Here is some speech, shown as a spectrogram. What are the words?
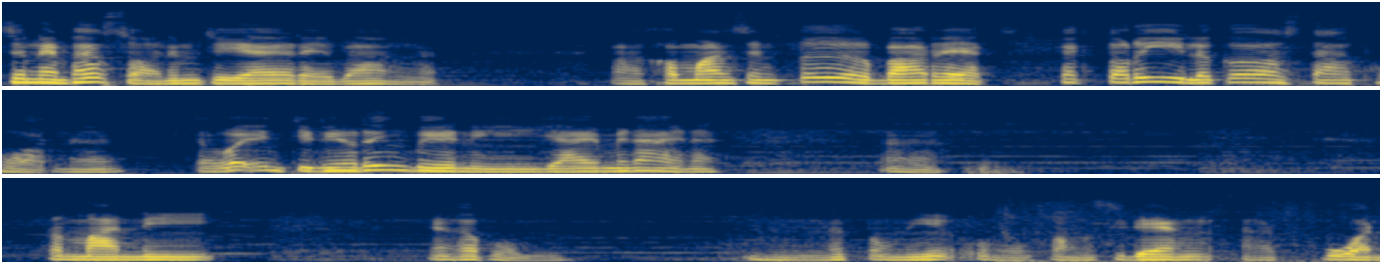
ซึ่งในภาคสองนี่มันจะย้ายอะไรบ้างอะอ่า Command Center Barrack Factory แล้วก็ Starport นะแต่ว่า Engineering Bay นี่ย้ายไม่ได้นะอ่าประมาณนี้นะครับผมอืมแล้วตรงนี้โอ้ฝั่งสีแดงอ่าป่วน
